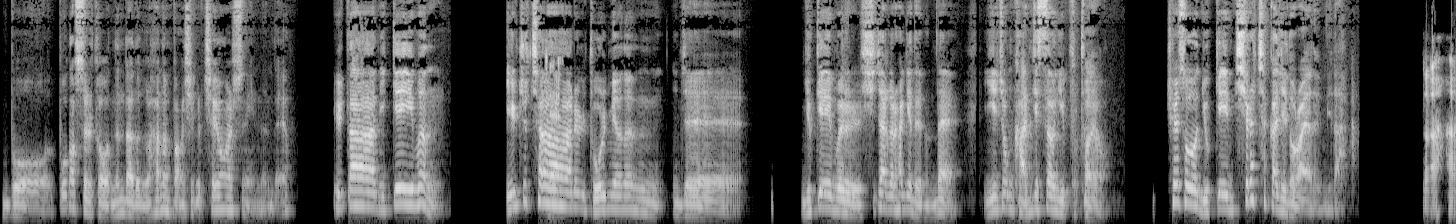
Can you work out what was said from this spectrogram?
뭐, 보너스를 더 얻는다든가 하는 방식을 채용할 수는 있는데요. 일단 이 게임은 1주차를 돌면은 이제 new game을 시작을 하게 되는데, 이게 좀 간기성이 붙어요. 최소 new game 7회차까지 돌아야 됩니다. 아하.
